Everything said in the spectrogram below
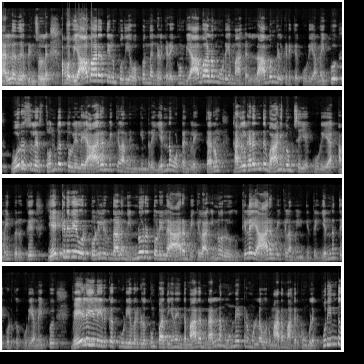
நல்லது அப்படின்னு சொல்ல அப்போ வியாபாரத்திலும் புதிய ஒப்பந்தங்கள் கிடைக்கும். வியாபாரம் மூலியமாக லாபங்கள் கிடைக்கக்கூடிய அமைப்பு ஒரு சிலர் சொந்த தொழிலை ஆரம்பிக்கலாம் என்கின்ற எண்ண ஓட்டங்களை தரும். கடல் கடந்து வாணிபம் செய்யக்கூடிய அமைப்பு ஏற்கனவே ஒரு தொழில் இருந்தாலும் இன்னொரு தொழிலை ஆரம்பிக்கலாம் இன்னொரு கிளையை ஆரம்பிக்கலாம் என்கின்ற எண்ணத்தை கொடுக்கக்கூடிய அமைப்பு. வேலையில் இருக்கக்கூடியவர்களுக்கும் பார்த்தீங்கன்னா இந்த மாதம் நல்ல முன்னேற்றம் உள்ள ஒரு மாதமாக இருக்கும். உங்களை புரிந்து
